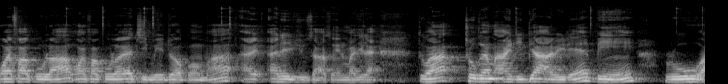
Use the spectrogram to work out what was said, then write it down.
wifi cola wifi cola ရဲ့ gmail.com မှာ edit user ဆိုရင်ဒီမှာကြည့်လိုက် သူက program ID ပြပြီးတယ်ပြီးရင် row က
